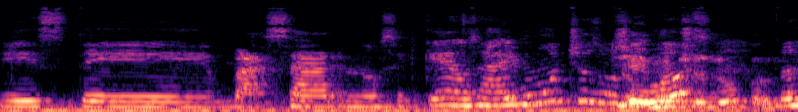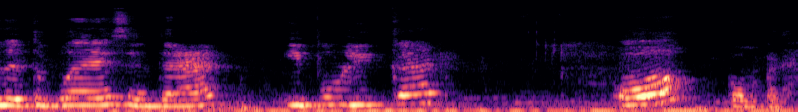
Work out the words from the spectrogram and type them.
este, bazar, no sé qué, o sea, hay muchos grupos, Sí, hay muchos grupos. donde tú puedes entrar y publicar o comprar.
